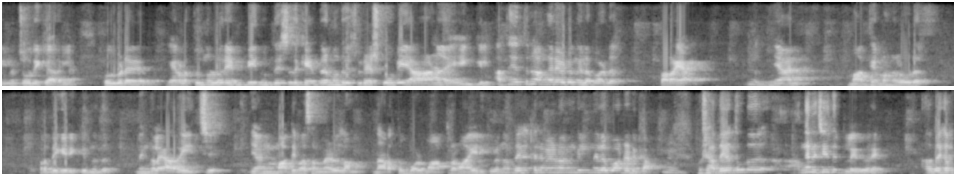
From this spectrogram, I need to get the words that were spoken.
നിന്ന് ചോദിക്കാറില്ല. അപ്പോൾ ഇവിടെ കേരളത്തിൽ നിന്നുള്ള ഒരു എം പി എന്ന് ഉദ്ദേശിച്ചത് കേന്ദ്രമന്ത്രി സുരേഷ് ഗോപി ആണ് എങ്കിൽ അദ്ദേഹത്തിനും അങ്ങനെ ഒരു നിലപാട് പറയാം. ഞാൻ മാധ്യമങ്ങളോട് പ്രതികരിക്കുന്നത് നിങ്ങളെ അറിയിച്ച് ഞാൻ മാധ്യമ സമ്മേളനം നടത്തുമ്പോൾ മാത്രമായിരിക്കുമെന്ന് അദ്ദേഹത്തിന് വേണമെങ്കിൽ നിലപാടെടുക്കാം. പക്ഷെ അദ്ദേഹത്തോട് അങ്ങനെ ചെയ്തിട്ടില്ല ഇതുവരെ. അദ്ദേഹം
